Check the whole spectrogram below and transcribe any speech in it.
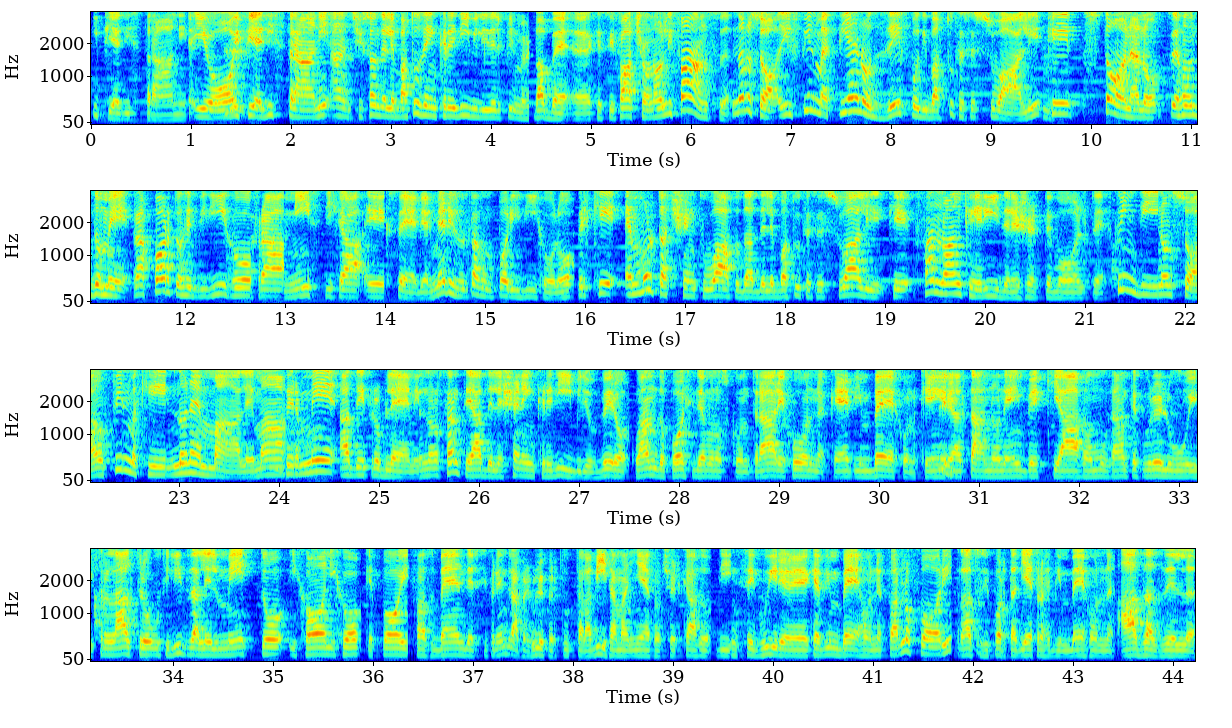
i piedi strani. Io ho i piedi strani, anzi ci sono delle battute incredibili del film. Vabbè, eh, che si faccia un OnlyFans. Non lo so, il film è pieno zeppo di battute sessuali che stonano, secondo me, il rapporto che vi dico fra Mistica e Xavier mi è risultato un po' ridicolo perché è molto accentuato da delle battute sessuali che fanno anche ridere certe volte. Quindi non so, è un film che non è male, ma per me ha dei problemi, nonostante ha delle scene incredibili, ovvero quando poi si devono scontrare con Kevin Bacon che sì. in realtà non è invecchiato, un mutante pure lui. Sì. Tra l'altro utilizza l'elmetto iconico che poi Fassbender si prenderà perché lui per tutta la vita Magneto ha cercato di inseguire Kevin Bacon e farlo fuori. Tra l'altro si porta dietro Kevin Bacon Azazel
